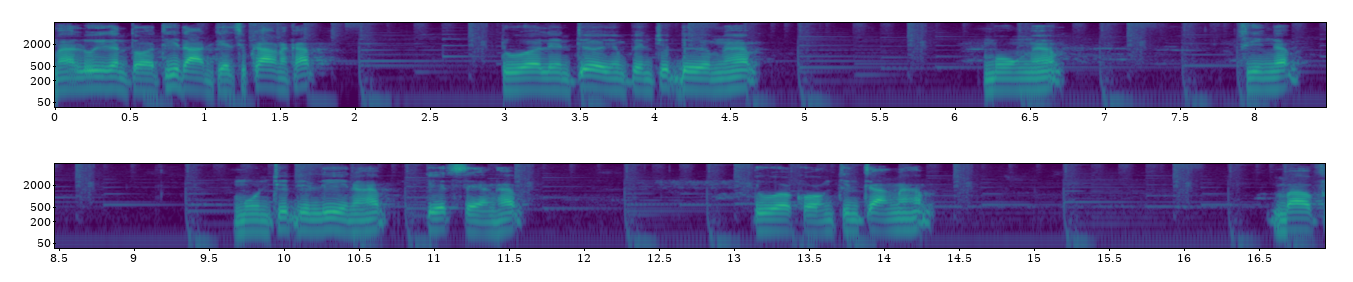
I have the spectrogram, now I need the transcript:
มาลุยกันต่อที่ด่าน 79 นะครับ ตัวเรนเจอร์ยังเป็นชุดเดิมนะครับ มงนะครับ ชิงครับ มูลชุดยิลลี่นะครับ เกสแสงครับ ตัวของจินจังนะครับบาวไฟ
